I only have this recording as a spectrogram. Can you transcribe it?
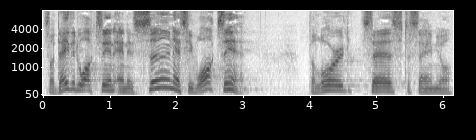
So David walks in, and as soon as he walks in, the Lord says to Samuel,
